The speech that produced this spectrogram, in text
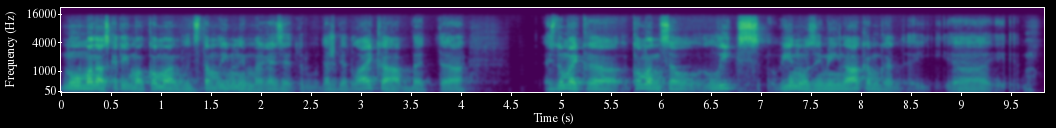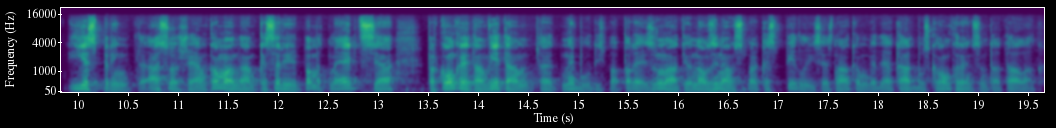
nu, manā skatījumā komanda līdz tam līmenim vajag aiziet dažu gadu laikā, bet uh, es domāju, ka komanda sev liks viennozīmīgi nākamgad uh, iespringt esošajām komandām, kas arī ir pamatmērķis. Ja, par konkrētām vietām nebūtu vispār pareizi runāt, jo nav zināms, vispār, kas piedalīsies nākamgad, ja, kāda būs konkurence un tā tālāk.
